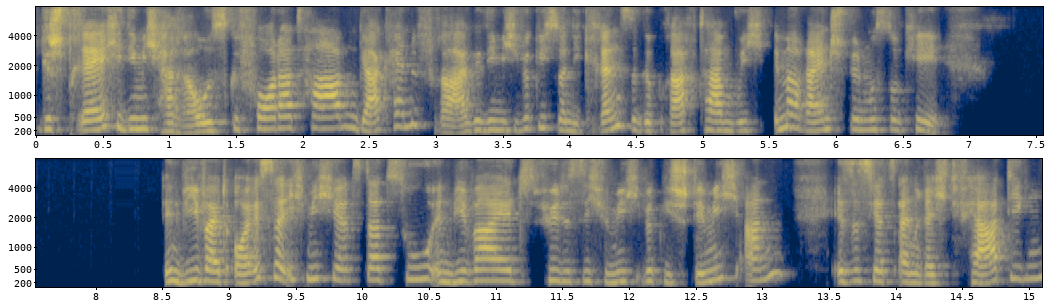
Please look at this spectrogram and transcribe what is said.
Gespräche, die mich herausgefordert haben, gar keine Frage, die mich wirklich so an die Grenze gebracht haben, wo ich immer reinspüren musste, okay, inwieweit äußere ich mich jetzt dazu? Inwieweit fühlt es sich für mich wirklich stimmig an? Ist es jetzt ein Rechtfertigen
